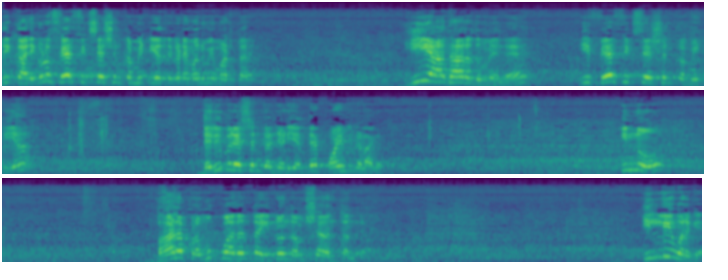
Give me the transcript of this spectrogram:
ಅಧಿಕಾರಿಗಳು ಫೇರ್ ಫಿಕ್ಸೇಷನ್ ಕಮಿಟಿ ಎದುರುಗಡೆ ಮನವಿ ಮಾಡ್ತಾರೆ. ಈ ಆಧಾರದ ಮೇಲೆ ಈ ಫೇರ್ ಫಿಕ್ಸೇಷನ್ ಕಮಿಟಿಯ ಡೆಲಿಬರೇಷನ್ಗಳು ನಡೆಯುತ್ತೆ ಪಾಯಿಂಟ್ಗಳಾಗುತ್ತೆ ಇನ್ನು ಬಹಳ ಪ್ರಮುಖವಾದಂತ ಇನ್ನೊಂದು ಅಂಶ ಅಂತಂದ್ರೆ, ಇಲ್ಲಿವರೆಗೆ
